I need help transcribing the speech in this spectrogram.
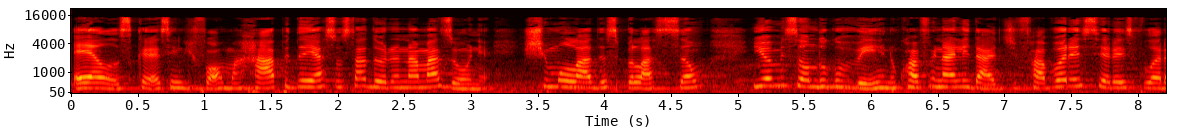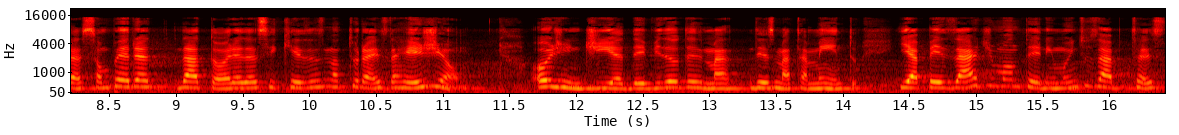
Elas crescem de forma rápida e assustadora na Amazônia, estimuladas pela ação e omissão do governo com a finalidade de favorecer a exploração predatória das riquezas naturais da região. Hoje em dia, devido ao desmatamento e apesar de manterem muitos hábitos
